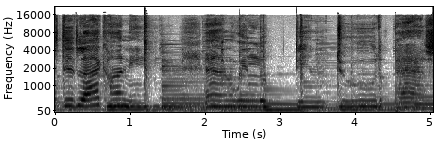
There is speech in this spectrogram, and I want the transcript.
Melted like honey, and we looked into the past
